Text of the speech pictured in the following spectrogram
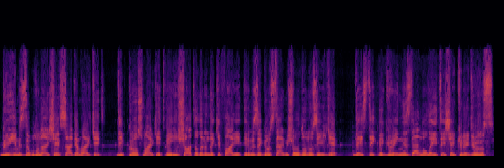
Bünyemizde bulunan Şehzade Market, Dip Gross Market ve inşaat alanındaki faaliyetlerimize göstermiş olduğunuz ilgi, destek ve güveninizden dolayı teşekkür ediyoruz.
